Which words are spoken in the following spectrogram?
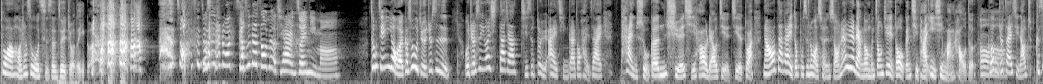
对啊，好像是我此生最久的一个。其他人追你吗？中间有哎，可是我觉得就是，我觉得是因为大家其实对于爱情应该都还在探索、跟学习还有了解阶段，然后大家也都不是那么成熟。那因为两个我们中间也都有跟其他异性蛮好的，可我们就在一起，然后就可是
